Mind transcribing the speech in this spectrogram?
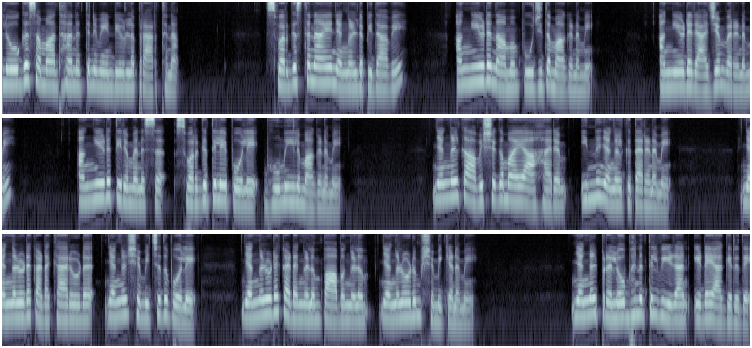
ലോകസമാധാനത്തിനു വേണ്ടിയുള്ള പ്രാർത്ഥന. സ്വർഗസ്ഥനായ ഞങ്ങളുടെ പിതാവേ അങ്ങയുടെ നാമം പൂജിതമാകണമേ. അങ്ങയുടെ രാജ്യം വരണമേ. അങ്ങയുടെ തിരുമനസ് സ്വർഗത്തിലെ പോലെ ഭൂമിയിലുമാകണമേ. ഞങ്ങൾക്ക് ആവശ്യകമായ ആഹാരം ഇന്ന് ഞങ്ങൾക്ക് തരണമേ. ഞങ്ങളുടെ കടക്കാരോട് ഞങ്ങൾ ക്ഷമിച്ചതുപോലെ ഞങ്ങളുടെ കടങ്ങളും പാപങ്ങളും ഞങ്ങളോടും ക്ഷമിക്കണമേ. ഞങ്ങൾ പ്രലോഭനത്തിൽ വീഴാൻ ഇടയാകരുതേ.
